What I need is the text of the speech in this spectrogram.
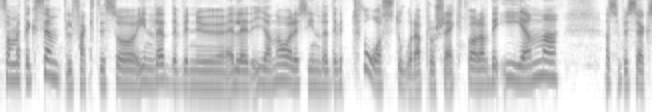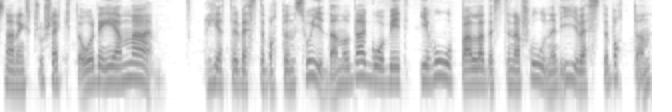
som ett exempel faktiskt så inledde vi nu, eller i januari så inledde vi två stora projekt varav det ena, alltså besöksnäringsprojekt och det ena heter Västerbotten Sweden och där går vi ihop alla destinationer i Västerbotten.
